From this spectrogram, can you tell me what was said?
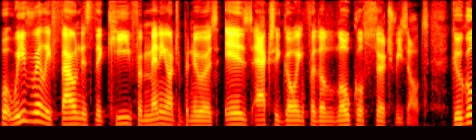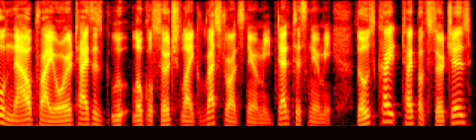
what we've really found is the key for many entrepreneurs is actually going for the local search results. Google now prioritizes lo- local search like restaurants near me, dentists near me. Those type of searches,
